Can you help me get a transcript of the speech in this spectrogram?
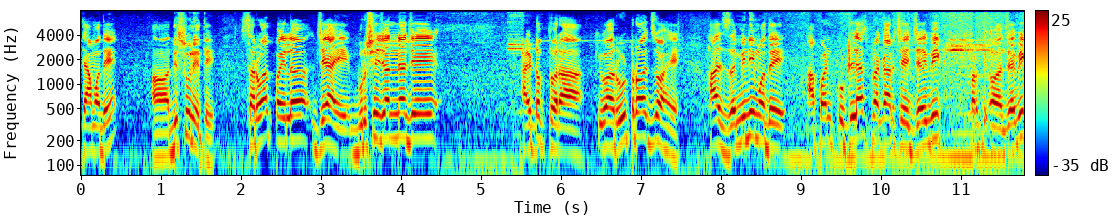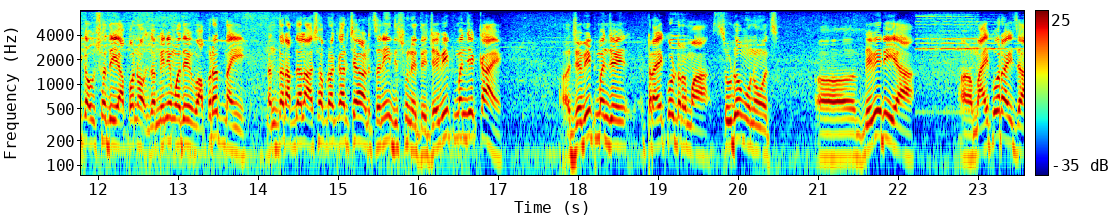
त्यामध्ये दिसून येते. सर्वात पहिलं जे आहे बुरशीजन्य जे हायटोप्तोरा किंवा रूट रॉज जो आहे हा जमिनीमध्ये आपण कुठल्याच प्रकारचे जैविक प्रति जैविक औषधे आपण जमिनीमध्ये वापरत नाही. नंतर आपल्याला अशा प्रकारच्या अडचणी दिसून येते. जैविक म्हणजे काय? जैविक म्हणजे ट्रायकोडर्मा सुडोमोनोज बेवेरिया मायकोरायझा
